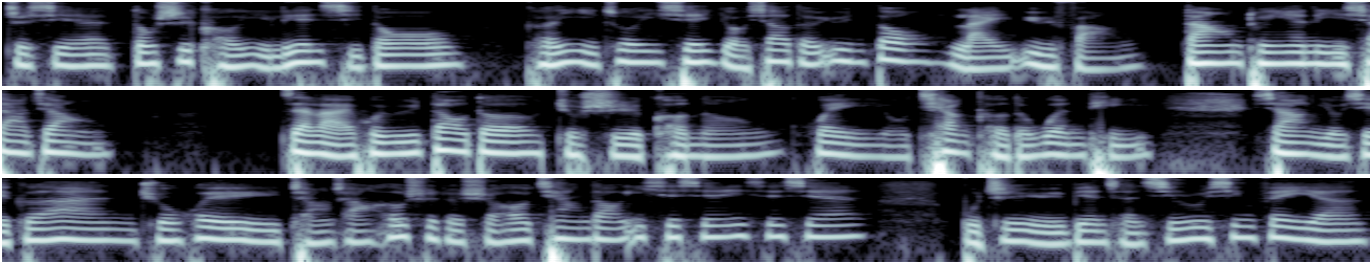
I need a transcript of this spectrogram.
这些都是可以练习的哦，可以做一些有效的运动来预防。当吞咽力下降，再来会遇到的就是可能会有呛咳的问题，像有些个案就会常常喝水的时候呛到一些些一些些，不至于变成吸入性肺炎，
